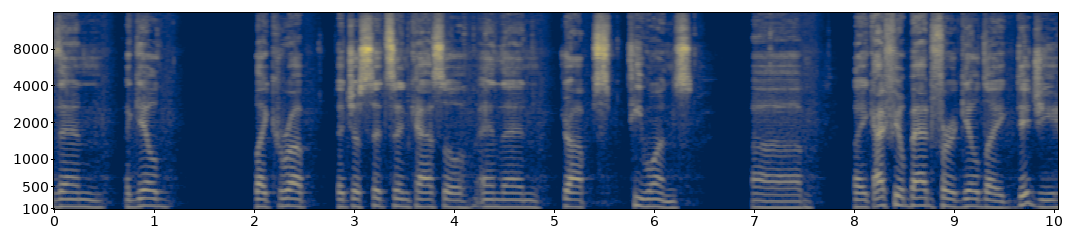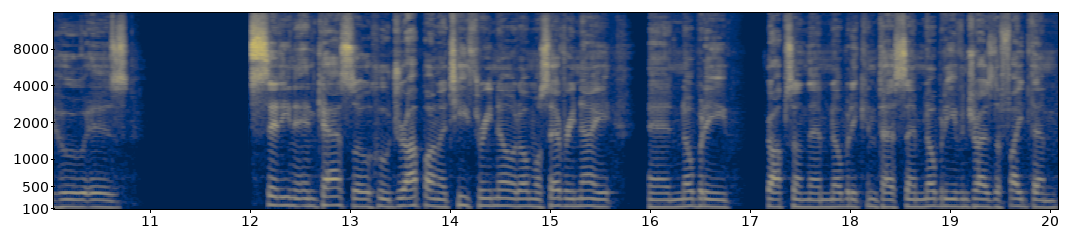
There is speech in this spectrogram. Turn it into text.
than a guild like Corrupt that just sits in castle and then drops T1s. Um, like I feel bad for a guild like Digi who is sitting in castle who drop on a T3 node almost every night and nobody drops on them, nobody contests them, nobody even tries to fight them,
